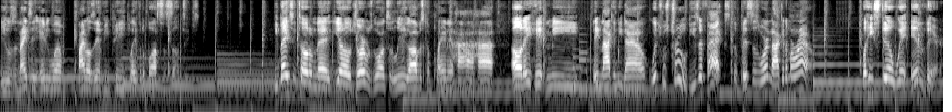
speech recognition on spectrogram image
He was the 1981 Finals MVP, played for the Boston Celtics. He basically told him that, yo, Jordan was going to the league office complaining, ha ha ha. Oh, they hit me, they knocking me down, which was true. These are facts. The Pistons were knocking him around. But he still went in there,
